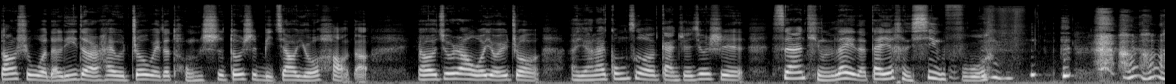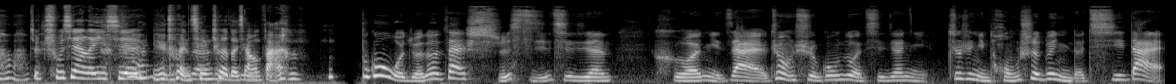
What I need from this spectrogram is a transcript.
当时我的 leader 还有周围的同事都是比较友好的，然后就让我有一种啊，原来工作感觉就是虽然挺累的，但也很幸福，就出现了一些愚蠢清澈的想法。不过我觉得在实习期间。和你在正式工作期间，你就是你同事对你的期待，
